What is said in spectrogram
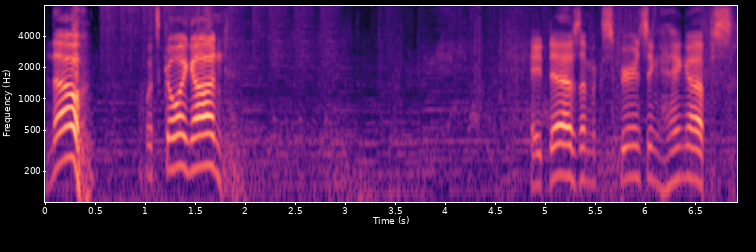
No! What's going on? Hey devs, I'm experiencing hangups.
